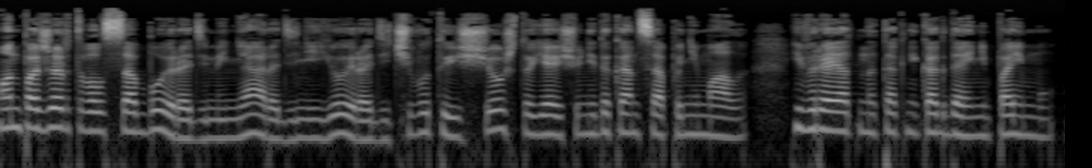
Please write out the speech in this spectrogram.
Он пожертвовал собой ради меня, ради нее и ради чего-то еще, что я еще не до конца понимала, и, вероятно, так никогда и не пойму.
